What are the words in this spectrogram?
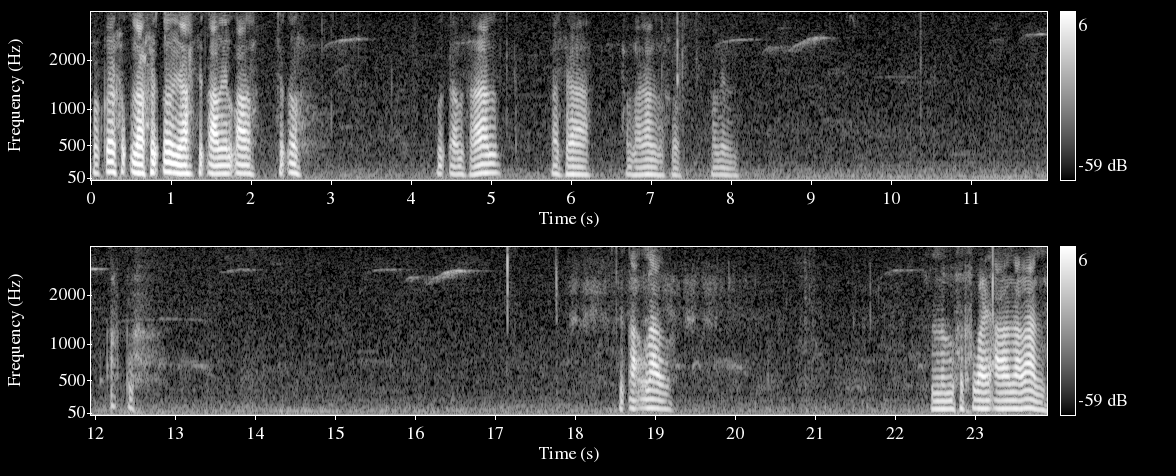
我跟嗱食到呀，食到你啊，食到，六萬三，啊啥，係咪啊？係咪？Aku. Lặng lâu. Belum sesuai angan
